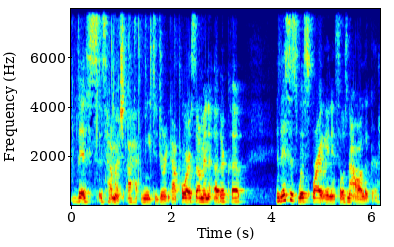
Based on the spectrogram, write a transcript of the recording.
this is how much I need to drink. I poured some in the other cup. And this is with Sprite in it, so it's not all liquor.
